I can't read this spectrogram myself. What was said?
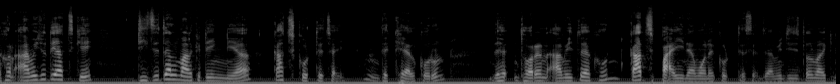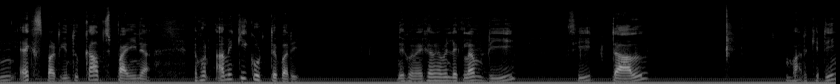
এখন আমি যদি আজকে ডিজিটাল মার্কেটিং নিয়ে কাজ করতে চাই দেখ খেয়াল করুন ধরেন আমি তো এখন কাজ পাই না মনে করতেছেন যে আমি ডিজিটাল মার্কেটিং এক্সপার্ট কিন্তু কাজ পাই না। এখন আমি কি করতে পারি? দেখুন, এখানে আমি লিখলাম ডি সি টাল মার্কেটিং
